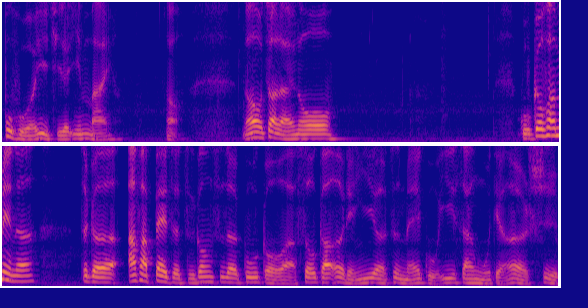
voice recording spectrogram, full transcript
不符合预期的阴霾，好，然后再来呢，谷歌方面呢？这个 Alphabet 子公司的 Google 啊，收高二点一二至每股一三五点二四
